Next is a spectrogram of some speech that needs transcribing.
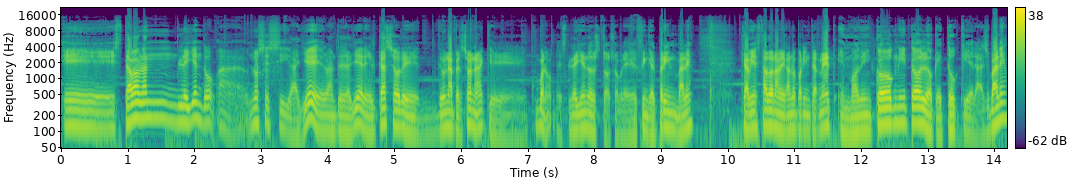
Eh, estaba hablando, leyendo, ah, no sé si ayer o antes de ayer, el caso de, una persona que, bueno, leyendo esto sobre el fingerprint, ¿vale? Que había estado navegando por internet en modo incógnito, lo que tú quieras, ¿vale?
